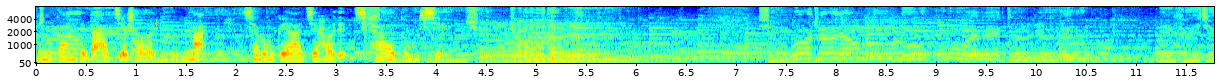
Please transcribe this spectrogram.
那么刚刚给大家介绍了藜麦。下面会给大家介绍一点其他的东西。见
